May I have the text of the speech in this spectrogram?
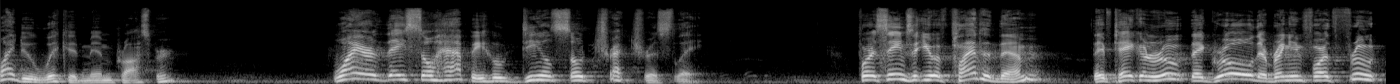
why do wicked men prosper? Why are they so happy who deal so treacherously? For it seems that you have planted them, they've taken root, they grow, they're bringing forth fruit.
